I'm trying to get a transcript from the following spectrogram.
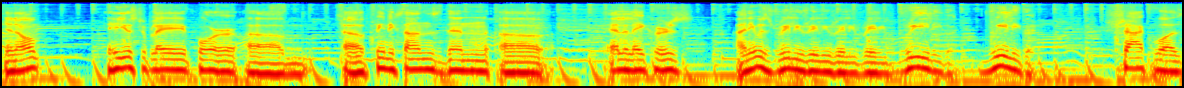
You know, he used to play for um, uh, Phoenix Suns, then uh, LA Lakers, and he was really, really, really, really, really good, really good. Shaq was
